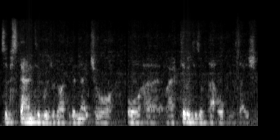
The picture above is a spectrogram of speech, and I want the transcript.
substantive with regard to the nature or, or uh, activities of that organization.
